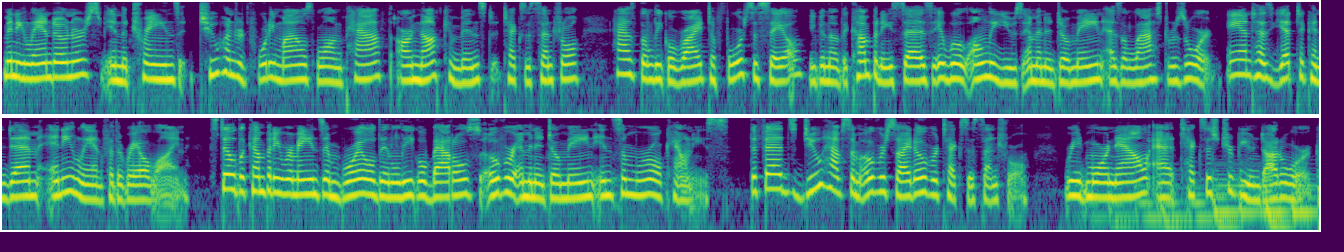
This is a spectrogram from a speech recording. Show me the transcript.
Many landowners in the train's 240 miles long path are not convinced Texas Central has the legal right to force a sale, even though the company says it will only use eminent domain as a last resort and has yet to condemn any land for the rail line. Still, the company remains embroiled in legal battles over eminent domain in some rural counties. The feds do have some oversight over Texas Central. Read more now at texastribune.org.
